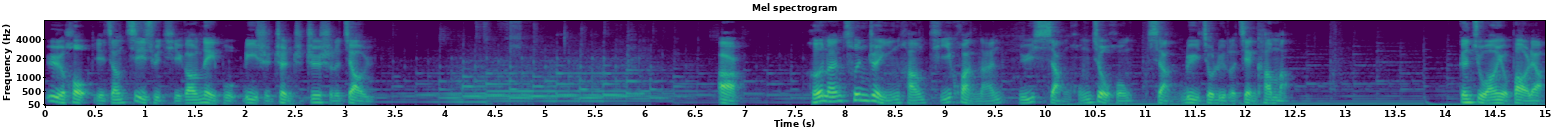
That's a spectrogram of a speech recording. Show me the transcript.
日后也将继续提高内部历史政治知识的教育。二，河南村镇银行提款难与想红就红、想绿就绿的健康码。根据网友爆料，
